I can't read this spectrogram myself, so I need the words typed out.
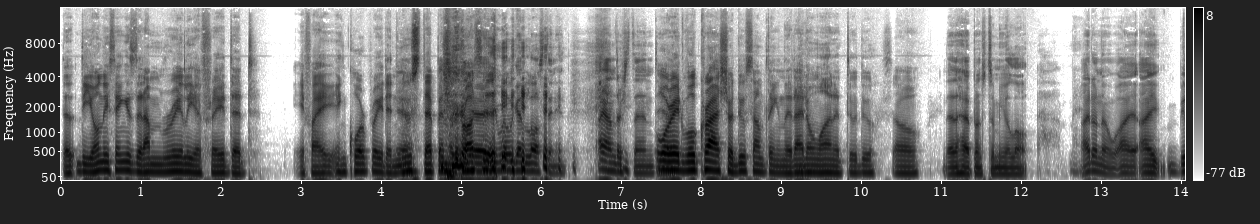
The the only thing is that I'm really afraid that if I incorporate a Yeah. new step in the process, Yeah, you will get lost in it. I understand. or yeah. it will crash or do something that I don't want it to do. So that happens to me a lot. Ah, I don't know. I I, be,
